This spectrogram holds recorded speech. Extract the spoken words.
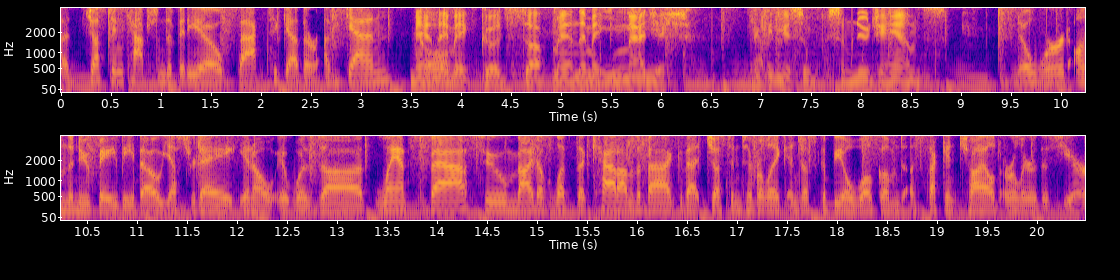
uh, Justin captioned the video back together again. Man, Cool. they make good stuff, man. They make magic. Yeesh. We could use some some new jams. No word on the new baby, though. Yesterday, you know, it was uh, Lance Bass who might have let the cat out of the bag that Justin Timberlake and Jessica Biel welcomed a second child earlier this year.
